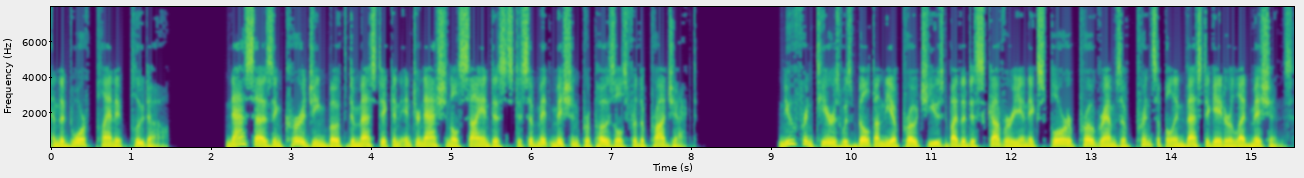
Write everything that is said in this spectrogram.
and the dwarf planet Pluto. NASA is encouraging both domestic and international scientists to submit mission proposals for the project. New Frontiers was built on the approach used by the Discovery and Explorer programs of principal investigator-led missions.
